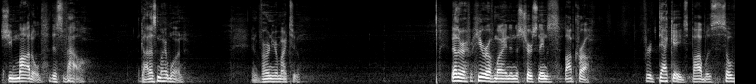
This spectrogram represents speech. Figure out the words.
She modeled this vow God is my one, and Vern, you're my two. Another hero of mine in this church name's Bob Craw. For decades, Bob was so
